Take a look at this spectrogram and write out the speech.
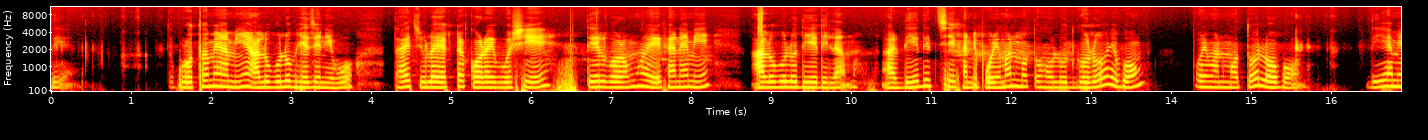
দিয়ে। তো প্রথমে আমি আলুগুলো ভেজে নেব। তাই চুলায় একটা কড়াই বসিয়ে তেল গরম হয়ে এখানে আমি আলুগুলো দিয়ে দিলাম। আর দিয়ে দিচ্ছি এখানে পরিমাণ মতো হলুদ গুঁড়ো এবং পরিমাণ মতো লবণ। দিয়ে আমি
